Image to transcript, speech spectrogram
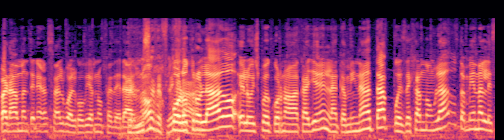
para mantener a salvo al gobierno federal, ¿no? por otro lado, el obispo de Cuernavaca ayer en la caminata, pues dejando a un lado también al Estado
